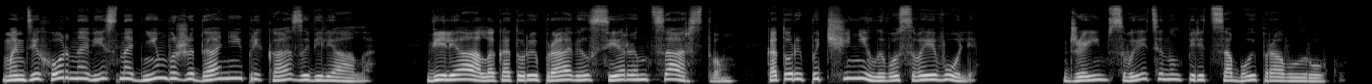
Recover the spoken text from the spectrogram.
Мандихор навис над ним в ожидании приказа Велиала. Велиала, который правил серым царством, который подчинил его своей воле. Джеймс вытянул перед собой правую руку.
